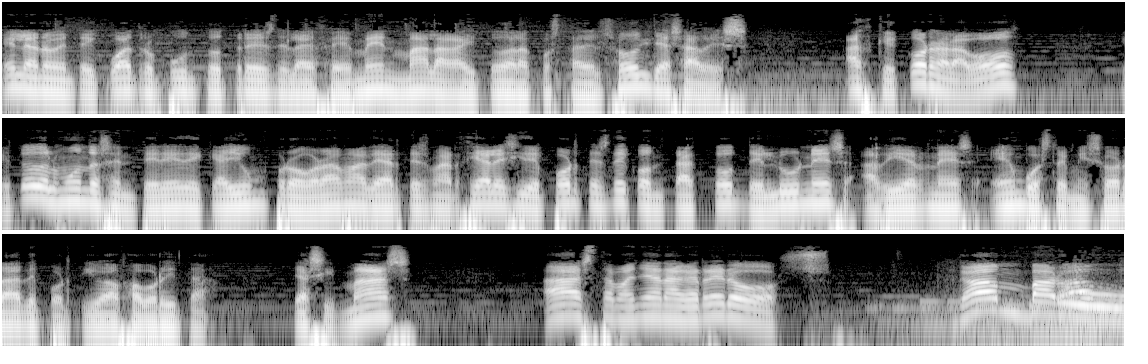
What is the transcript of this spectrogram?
en la 94.3 de la FM en Málaga y toda la Costa del Sol, ya sabes, haz que corra la voz, que todo el mundo se entere de que hay un programa de artes marciales y deportes de contacto de lunes a viernes en vuestra emisora deportiva favorita. Y sin más, hasta mañana, guerreros. ¡Gámbaro!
